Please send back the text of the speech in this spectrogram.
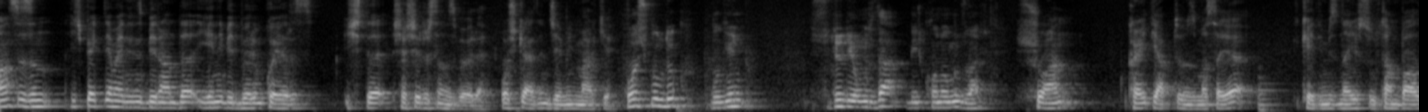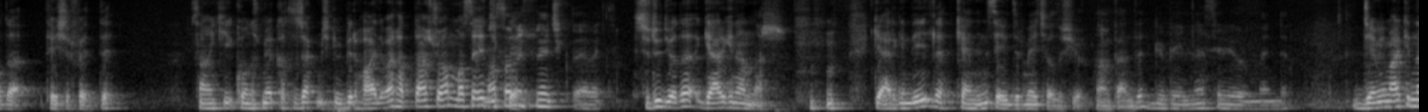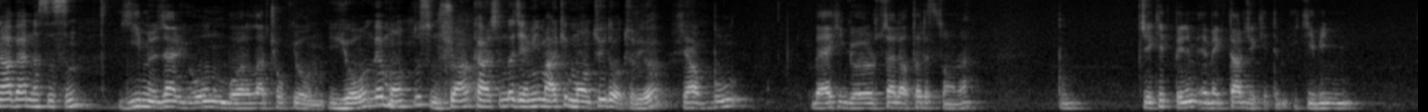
Ansızın hiç beklemediğiniz bir anda yeni bir bölüm koyarız. İşte şaşırırsınız böyle. Hoş geldin Cemil Marki. Hoş bulduk. Bugün stüdyomuzda bir konuğumuz var. Şu an kayıt yaptığımız masaya kedimiz Naif Sultan Bal da teşrif etti. Sanki konuşmaya katılacakmış gibi bir hali var. Hatta şu an masaya Masanın çıktı. üstüne çıktı evet. Stüdyoda gergin anlar. gergin değil de kendini sevdirmeye çalışıyor hanımefendi. Göbeğimden seviyorum ben de. Cemil Marki ne haber nasılsın? İyiyim Özer yoğunum bu aralar çok yoğunum. Yoğun ve montlusun. Şu an karşımda Cemil Marki montuyla oturuyor. Ya bu belki görsel atarız sonra. Bu ceket benim emektar ceketim.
